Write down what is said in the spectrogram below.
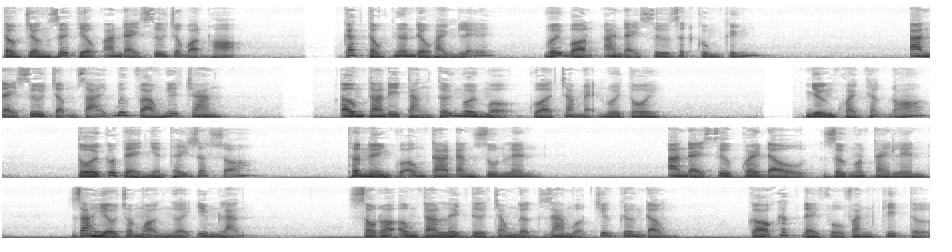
Tộc trưởng giới thiệu An đại sư cho bọn họ. Các tộc nhân đều hành lễ, với bọn An đại sư rất cung kính. An đại sư chậm rãi bước vào nghĩa trang. Ông ta đi thẳng tới ngôi mộ của cha mẹ nuôi tôi. Nhưng khoảnh khắc đó, tôi có thể nhìn thấy rất rõ, thân hình của ông ta đang run lên. An đại sư quay đầu giơ ngón tay lên, ra hiệu cho mọi người im lặng. Sau đó ông ta lấy từ trong ngực ra một chiếc gương đồng có khắc đầy phù văn ký tự.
